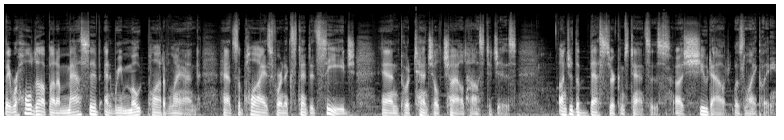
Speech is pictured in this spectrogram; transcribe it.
They were holed up on a massive and remote plot of land, had supplies for an extended siege, and potential child hostages. Under the best circumstances, a shootout was likely.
